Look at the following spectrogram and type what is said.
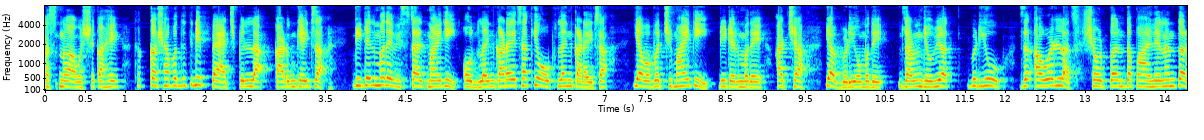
असणं आवश्यक आहे. तर कशा पद्धतीने पॅच बिलला काढून घ्यायचा? डिटेलमध्ये विस्तारित माहिती ऑनलाईन काढायचा की ऑफलाईन काढायचा? याबाबतची माहिती डिटेलमध्ये आजच्या या व्हिडिओमध्ये जाणून घेऊयात. व्हिडिओ जर आवडलाच शेवटपर्यंत पाहिल्यानंतर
